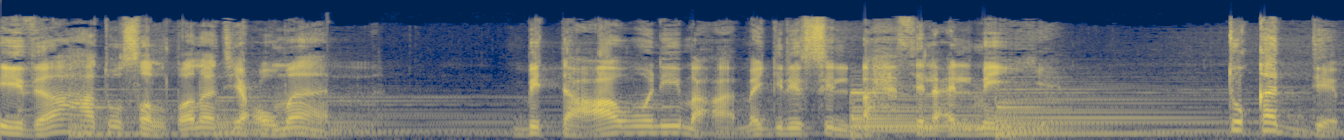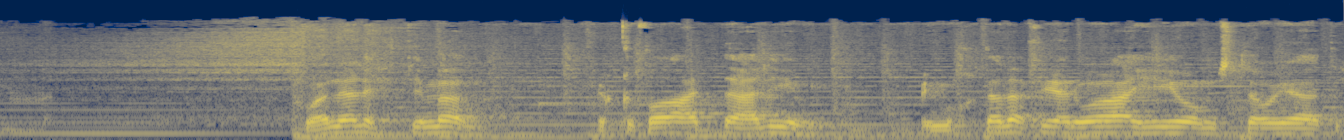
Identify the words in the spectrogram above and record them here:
إذاعة سلطنة عمان بالتعاون مع مجلس البحث العلمي تقدم. وأن الاهتمام بقطاع التعليم بمختلف أنواعه ومستوياته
